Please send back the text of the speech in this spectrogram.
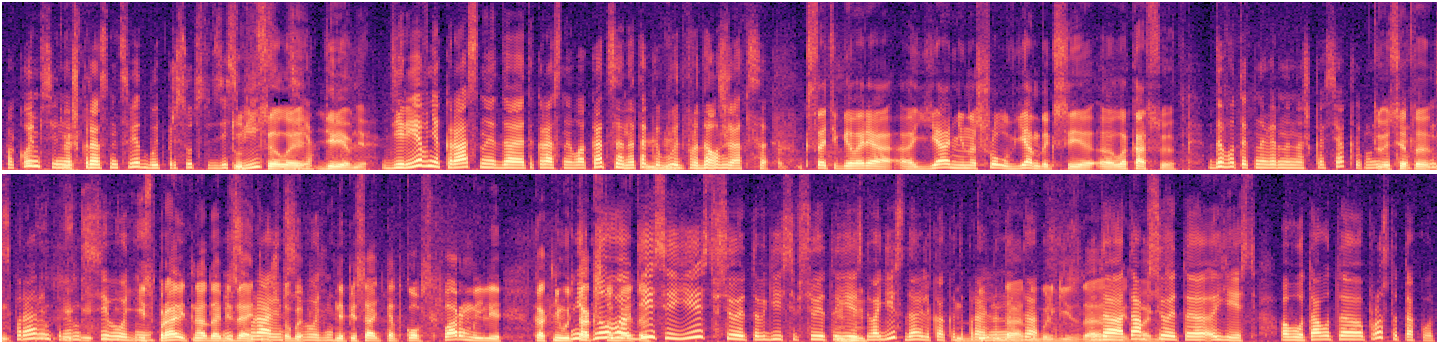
успокоимся, и То наш красный цвет будет присутствовать здесь Тут везде. целая деревня. Деревня красная, да, это красная локация, она так и будет продолжаться. Кстати говоря, э, я не нашел в Яндексе э, локацию. Да, вот это, наверное, наш косяк, и мы То есть это это исправим прямо И- сегодня. Исправить надо обязательно, Исправим чтобы сегодня. написать Катковск фарм или как-нибудь Нет, так, ну чтобы в это... ГИСе есть все это, в ГИСе все это Мгм. есть, два ГИС, да, или как это Ду- правильно? Да, Ну, да. дубль ГИС, да. Да, там все это есть. Вот. А вот э, просто так вот,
